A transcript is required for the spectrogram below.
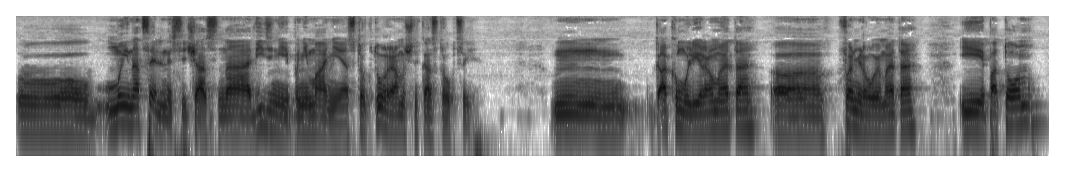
мы нацелены сейчас на видение и понимание структуры рамочных конструкций аккумулируем это, э, формируем это, и потом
